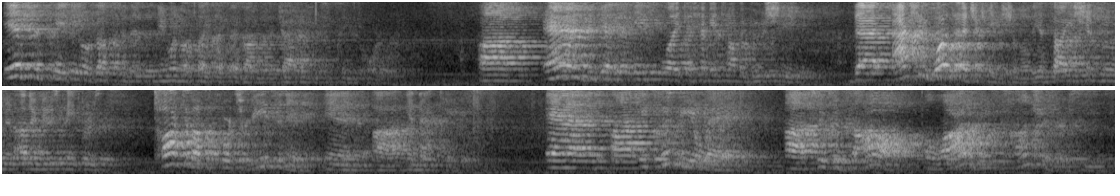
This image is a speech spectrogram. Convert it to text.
If this case goes up to the new no Saito Seiban, the Japanese Supreme Court, um, and you get a case like Ehime Tamagushi that actually was educational, the Asahi Shimbun and other newspapers talked about the court's reasoning in, uh, in that case. And uh, it could be a way uh, to resolve a lot of these controversies,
